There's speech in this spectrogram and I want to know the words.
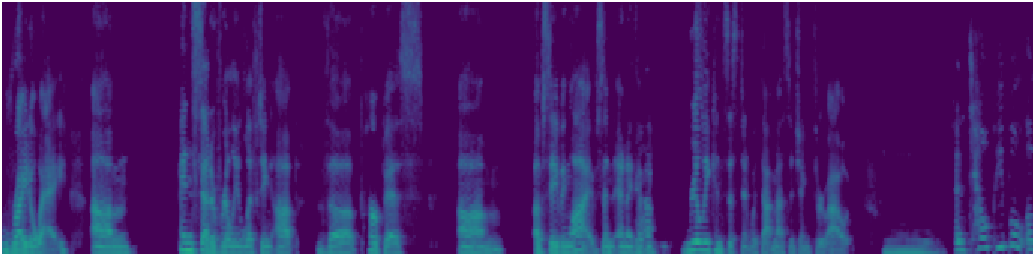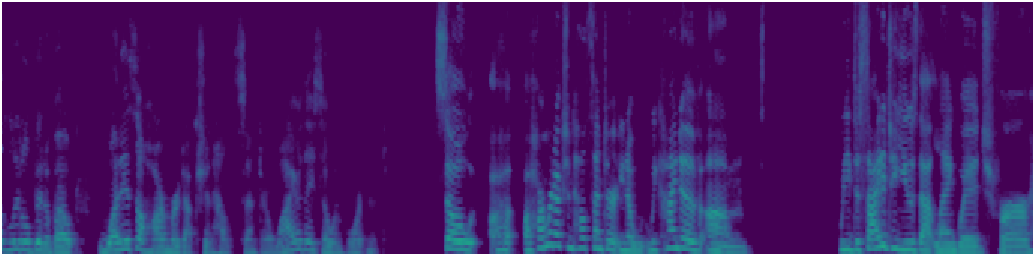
right away um instead of really lifting up the purpose um of saving lives and and i think yeah. really consistent with that messaging throughout mm. and tell people a little bit about what is a harm reduction health center why are they so important so uh, a harm reduction health center you know we kind of um we decided to use that language for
